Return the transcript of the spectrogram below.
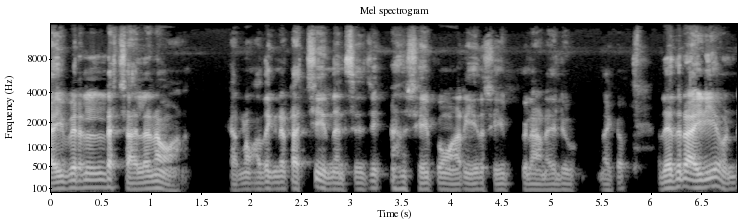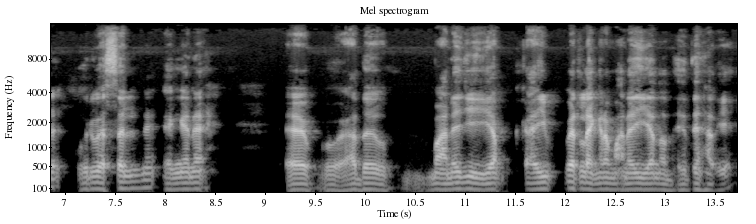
കൈവിരലിന്റെ ചലനമാണ്. കാരണം അതിങ്ങനെ ടച്ച് ചെയ്യുന്നതനുസരിച്ച് ഷേപ്പ് മാറി ഏത് ഷേപ്പിലാണേലും എന്നൊക്കെ അദ്ദേഹത്തിന് ഐഡിയ ഉണ്ട്. ഒരു വെസലിന് എങ്ങനെ അത് മാനേജ് ചെയ്യാം കൈവിരൽ എങ്ങനെ മാനേജ് ചെയ്യാമെന്ന് അദ്ദേഹത്തിന് അറിയാം.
